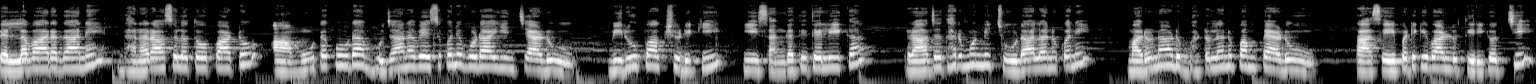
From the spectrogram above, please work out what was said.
తెల్లవారగానే ధనరాశులతో పాటు ఆ మూట కూడా భుజాన వేసుకుని ఉడాయించాడు. విరూపాక్షుడికి ఈ సంగతి తెలియక రాజధర్ముణ్ణి చూడాలనుకొని మరునాడు భటులను పంపాడు. కాసేపటికి వాళ్ళు తిరిగొచ్చి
